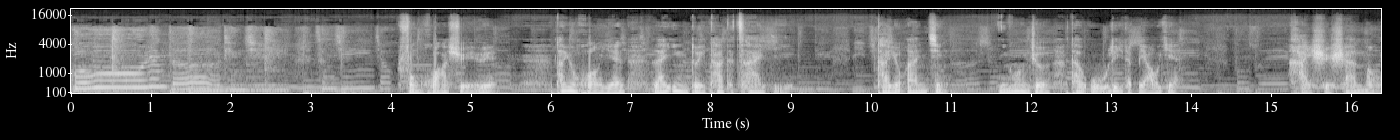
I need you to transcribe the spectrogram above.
划过。风花雪月，他用谎言来应对他的猜疑，他用安静凝望着他无力的表演。海誓山盟，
